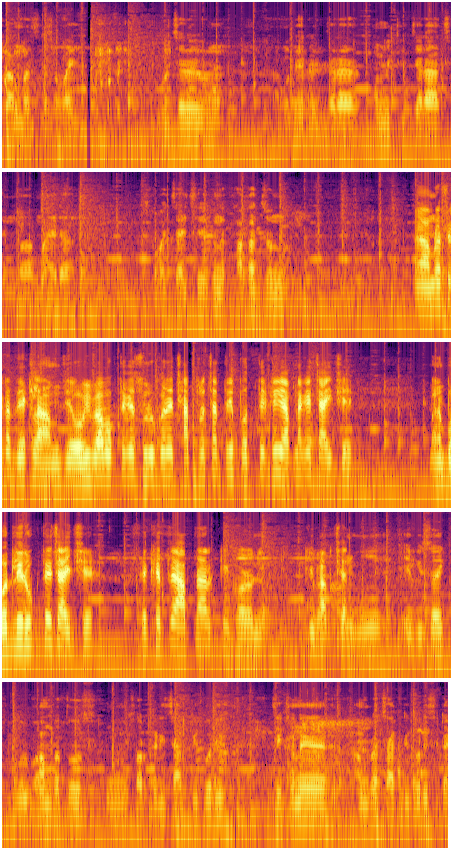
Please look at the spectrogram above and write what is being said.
গ্রামবাসী সবাই বলছে আমাদের যারা কমিটির যারা আছেন বা মায়েরা, সবাই চাইছে এখানে থাকার জন্য। আমরা সেটা দেখলাম যে অভিভাবক থেকে শুরু করে ছাত্রছাত্রী প্রত্যেকেই আপনাকে চাইছে মানে বদলি রুখতে চাইছে। সেক্ষেত্রে আপনার কি করণীয় কি ভাবছেন? আমি এই বিষয়ে কী বলব আমরা তো সরকারি চাকরি করি যেখানে আমরা চাকরি করি সেটা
